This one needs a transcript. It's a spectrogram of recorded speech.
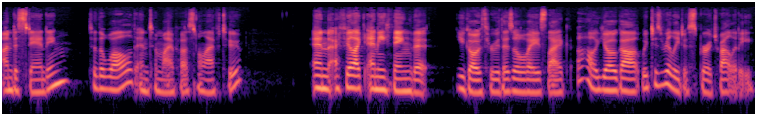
understanding to the world and to my personal life too. And I feel like anything that you go through, there's always like, oh, yoga, which is really just spirituality,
